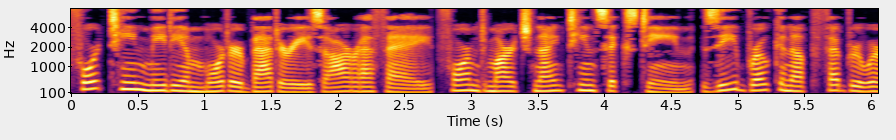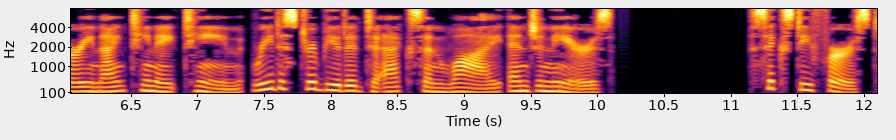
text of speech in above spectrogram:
14 medium mortar batteries RFA formed March 1916, Z broken up February 1918, redistributed to X and Y engineers. 61st,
